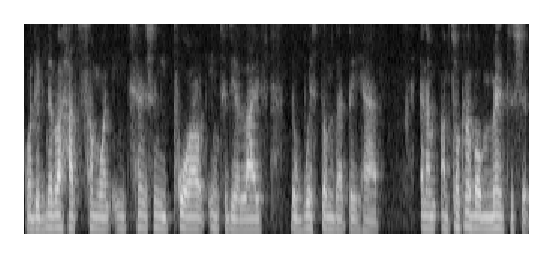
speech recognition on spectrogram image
or they've never had someone intentionally pour out into their life the wisdom that they have. And I'm, I'm talking about mentorship.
